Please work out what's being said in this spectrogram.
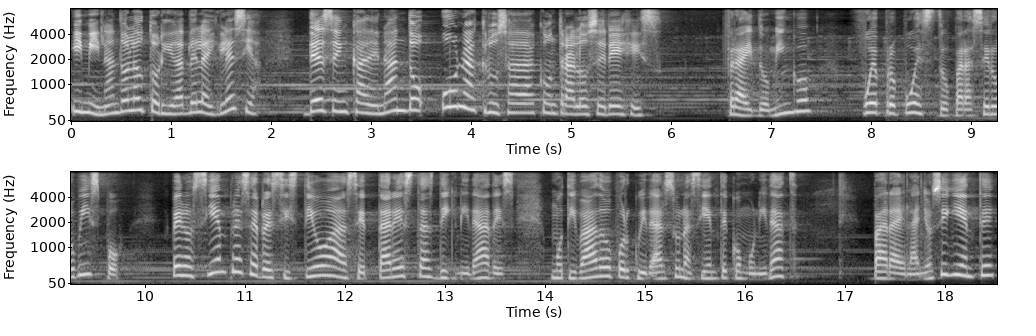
y minando la autoridad de la Iglesia, desencadenando una cruzada contra los herejes. Fray Domingo fue propuesto para ser obispo, pero siempre se resistió a aceptar estas dignidades, motivado por cuidar su naciente comunidad. Para el año siguiente,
